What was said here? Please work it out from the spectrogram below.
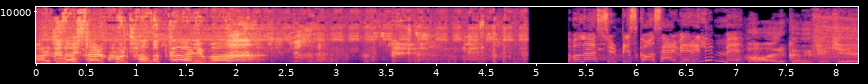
Arkadaşlar kurtulduk galiba. Buna sürpriz konser verelim mi? Harika bir fikir.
